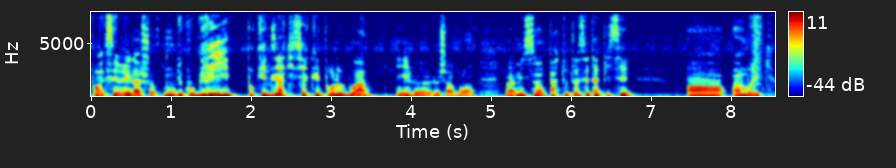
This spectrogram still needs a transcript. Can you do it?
pour accélérer la chauffe. Donc du coup, grille pour qu'il y ait de l'air qui circule pour le bois et le, charbon. Voilà. Mais sinon, partout, toi, c'est tapissé en, briques.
